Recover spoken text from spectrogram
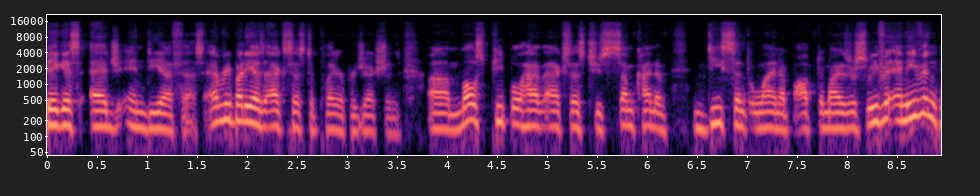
biggest edge in DFS. Everybody has access to player projections. Um, most people have access to some kind of decent lineup optimizer. So even and even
